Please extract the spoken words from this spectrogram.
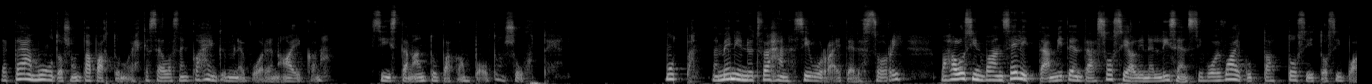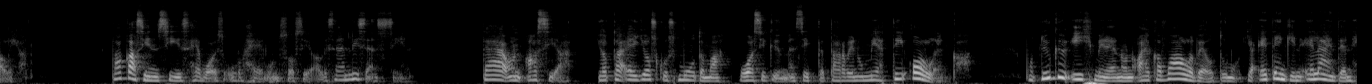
Ja tämä muutos on tapahtunut ehkä sellaisen 20 vuoden aikana, siis tämän tupakan polton suhteen. Mutta mä menin nyt vähän sivuraiteille, sori. Mä halusin vain selittää, miten tämä sosiaalinen lisenssi voi vaikuttaa tosi tosi paljon. Takaisin siis hevoisurheilun sosiaaliseen lisenssiin. Tämä on asia, jota ei joskus muutama vuosikymmen sitten tarvinnut miettiä ollenkaan. Mutta nykyihminen on aika valveutunut ja etenkin eläinten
